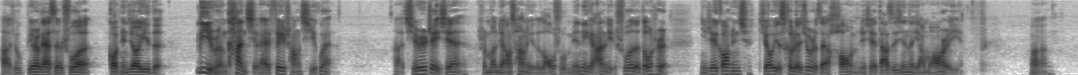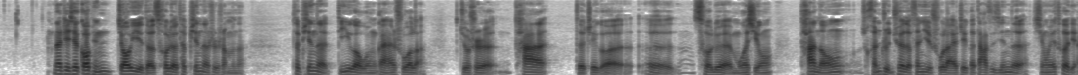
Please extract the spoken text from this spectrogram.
啊，就比尔盖茨说，高频交易的利润看起来非常奇怪，啊，其实这些什么粮仓里的老鼠、明里暗里说的都是你这高频交易策略就是在薅我们这些大资金的羊毛而已，啊，那这些高频交易的策略它拼的是什么呢？它拼的第一个我们刚才说了，就是它的这个呃策略模型，它能很准确的分析出来这个大资金的行为特点，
